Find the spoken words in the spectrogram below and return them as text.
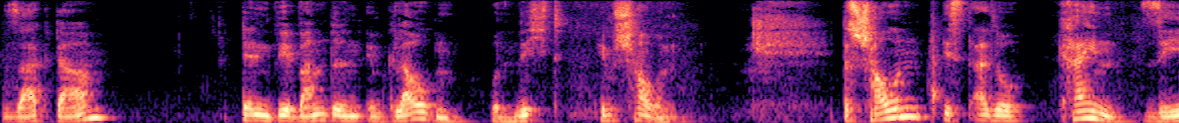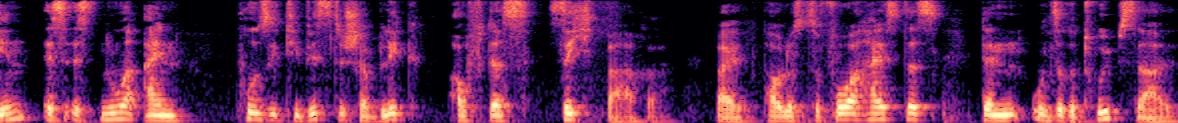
sagt da, denn wir wandeln im Glauben und nicht im Schauen. Das Schauen ist also kein Sehen, es ist nur ein positivistischer Blick auf das Sichtbare. Bei Paulus zuvor heißt es, denn unsere Trübsal,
